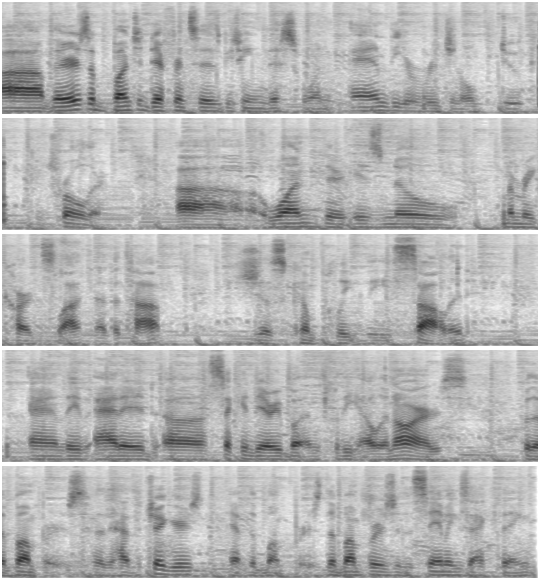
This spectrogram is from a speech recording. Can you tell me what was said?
Uh, there's a bunch of differences between this one and the original Duke controller. Uh, one, there is no memory card slot at the top, just completely solid. And they've added uh, secondary buttons for the L and R's for the bumpers. They have the triggers, they have the bumpers. The bumpers are the same exact thing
